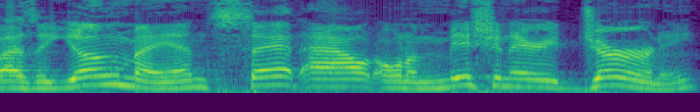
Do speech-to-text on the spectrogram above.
as a young man, set out on a missionary journey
